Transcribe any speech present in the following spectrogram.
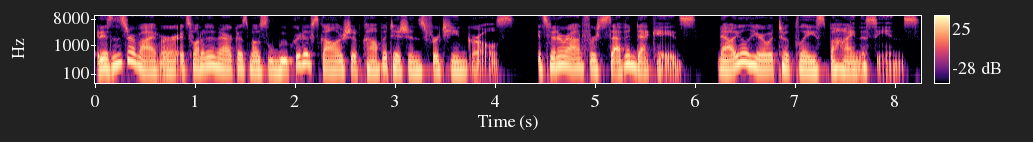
It isn't Survivor. It's one of America's most lucrative scholarship competitions for teen girls. It's been around for seven decades. Now you'll hear what took place behind the scenes.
